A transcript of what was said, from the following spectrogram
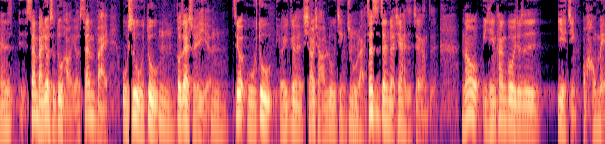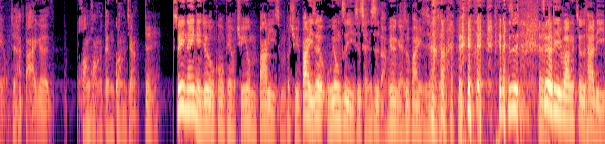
能三百六十度好，有三百五十五度嗯都在水里了，嗯只有五度有一个小小的路径出来，这是真的，现在还是这样子。然后以前看过就是夜景，哇，好美哦！就它打一个黄黄的灯光这样。对，所以那一年就我跟我朋友去，因为我们巴黎什么都去，巴黎这毋庸置疑是城市吧，没有人敢说巴黎是乡下。对，但是这个地方就是它离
